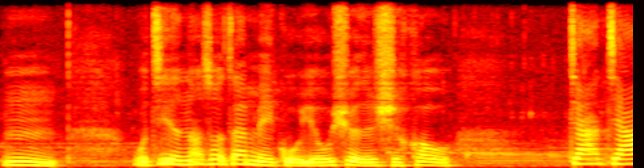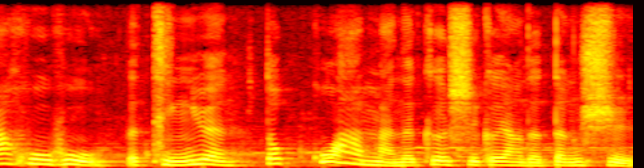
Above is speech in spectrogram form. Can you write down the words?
嗯。我记得那时候在美国游学的时候，家家户户的庭院都挂满了各式各样的灯饰，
